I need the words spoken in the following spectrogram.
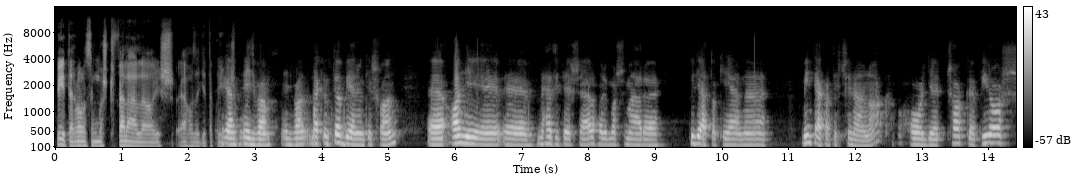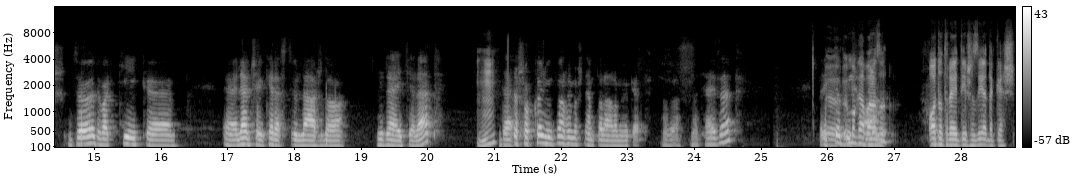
Péter valószínűleg most feláll és elhoz egyet a könyvet. Igen, így van, így van. Nekünk több ilyenünk is van. Annyi nehezítéssel, hogy most már tudjátok, ilyen mintákat is csinálnak, hogy csak piros, zöld vagy kék lencsén keresztül lásd a rejtjelet, uh-huh. de sok könyvünk van, hogy most nem találom őket. Az a nagy helyzet. Pedig Ö, magában van. az adatrejtés az érdekes,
